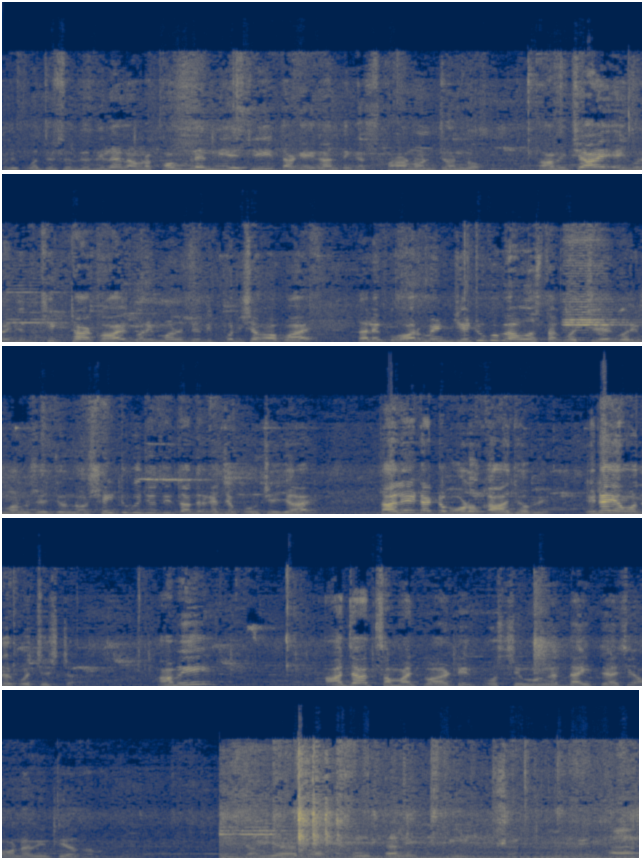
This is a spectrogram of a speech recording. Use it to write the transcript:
উনি প্রতিশ্রুতি দিলেন, আমরা কমপ্লেন দিয়েছি তাকে এখান থেকে সরানোর জন্য। তো আমি চাই এইগুলো যদি ঠিকঠাক হয়, গরিব মানুষ যদি পরিষেবা পায়, তাহলে গভর্নমেন্ট যেটুকু ব্যবস্থা করছে গরিব মানুষের জন্য, সেইটুকু যদি তাদের কাছে পৌঁছে যায়, তাহলে এটা একটা বড় কাজ হবে। এটাই আমাদের প্রচেষ্টা। আমি আজাদ সমাজ পার্টির পশ্চিমবঙ্গের দায়িত্বে আছে আমার নাম ইমতিয়াজ আহমদ। হ্যাঁ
